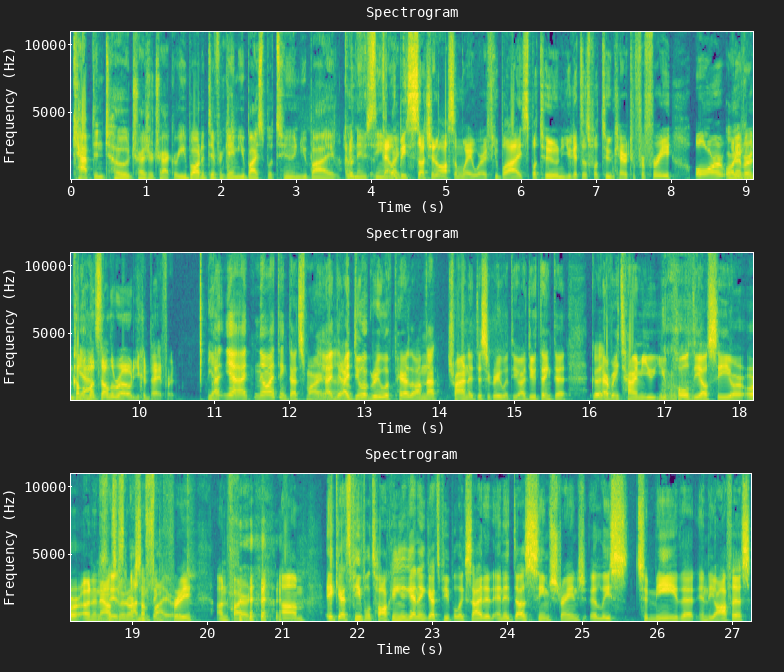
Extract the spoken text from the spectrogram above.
Captain Toad Treasure Tracker, you bought a different game. You buy Splatoon, you buy Codename Steam. that would like- be such an awesome way where if you buy Splatoon, you get the Splatoon character for free, or, whatever. even- a couple yeah. months down the road, you can pay for it. Yeah. I- yeah, I, no, I think that's smart, and I, Yeah. I do agree with Peer though. I'm not trying to disagree with you. I do think that Good. every time you you pull DLC or, or an announcement or something unfired. free, unfired, um, it gets people talking again and gets people excited. And it does seem strange, at least to me, that in the office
